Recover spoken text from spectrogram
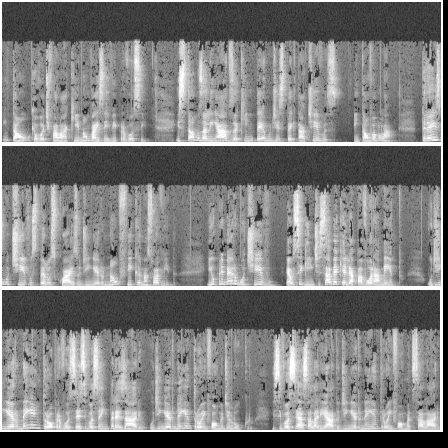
então o que eu vou te falar aqui não vai servir para você. Estamos alinhados aqui em termos de expectativas? Então vamos lá. Três motivos pelos quais o dinheiro não fica na sua vida. E o primeiro motivo é o seguinte: sabe aquele apavoramento? O dinheiro nem entrou para você se você é empresário, o dinheiro nem entrou em forma de lucro. E se você é assalariado, o dinheiro nem entrou em forma de salário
